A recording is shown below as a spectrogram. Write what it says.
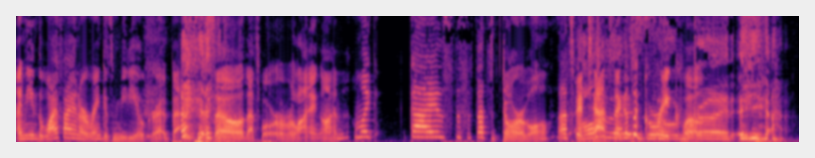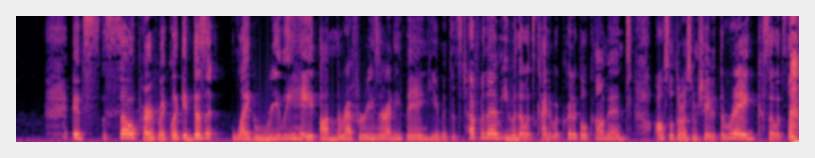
i mean the wi-fi in our rink is mediocre at best so that's what we're relying on. I'm like guys this is that's adorable. That's fantastic that that's a great so quote. Good. Yeah. It's so perfect. Like it doesn't like really hate on the referees or anything. He admits it's tough for them, even though it's kind of a critical comment. Also throws some shade at the rink, so it's like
